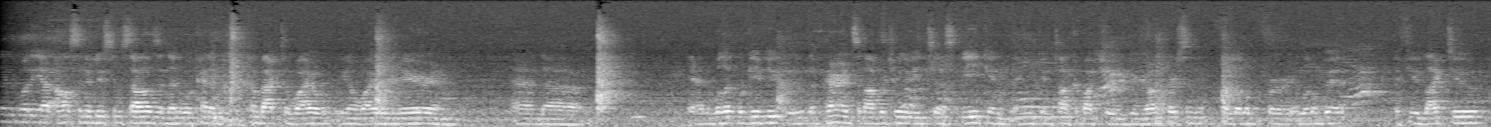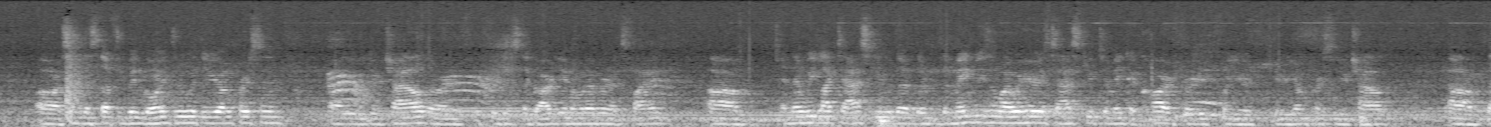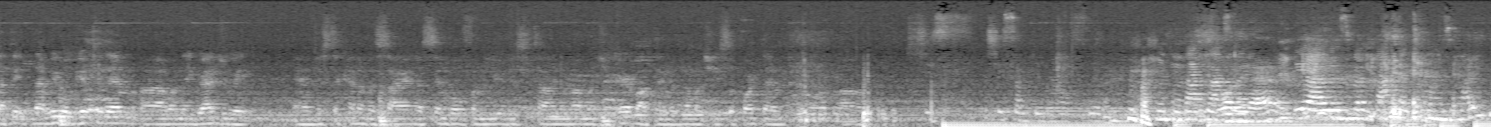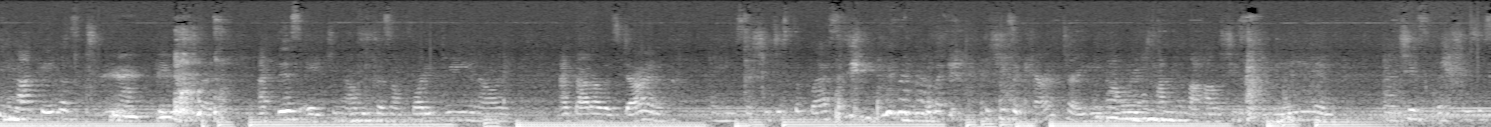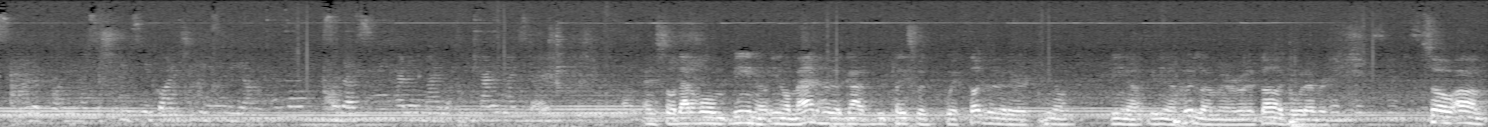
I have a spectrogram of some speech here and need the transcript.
Everybody else introduce themselves, and then we'll kind of come back to why you know why we're here, and and uh, and we'll we'll give you the parents an opportunity to speak, and, and you can talk about your, your young person for a little for a little bit, if you'd like to, or some of the stuff you've been going through with your young person, or your, your child, or if you're just a guardian or whatever, it's fine. Um, and then we'd like to ask you the, the, the main reason why we're here is to ask you to make a card for for your your young person, your child um, that, they, that we will give to them uh, when they graduate. And just to kind of assign a symbol from you, just telling them how much you care about them and how much you support them. Um, she's she's something else. Yeah. back last night, yeah, it was back at so why do you think God gave us, you know, gave us at this age, you know, because I'm 43, you know, and I thought I was done. And he said, she's just a blessing. like, she's a character, you know. We were talking about how she's mean and and she's she's one, you so she keeps me going, she keeps me young. So that's part of my part of my story. And so that whole being a you know manhood got replaced with with thughood or you know being a being a hoodlum or a thug or whatever. So um,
